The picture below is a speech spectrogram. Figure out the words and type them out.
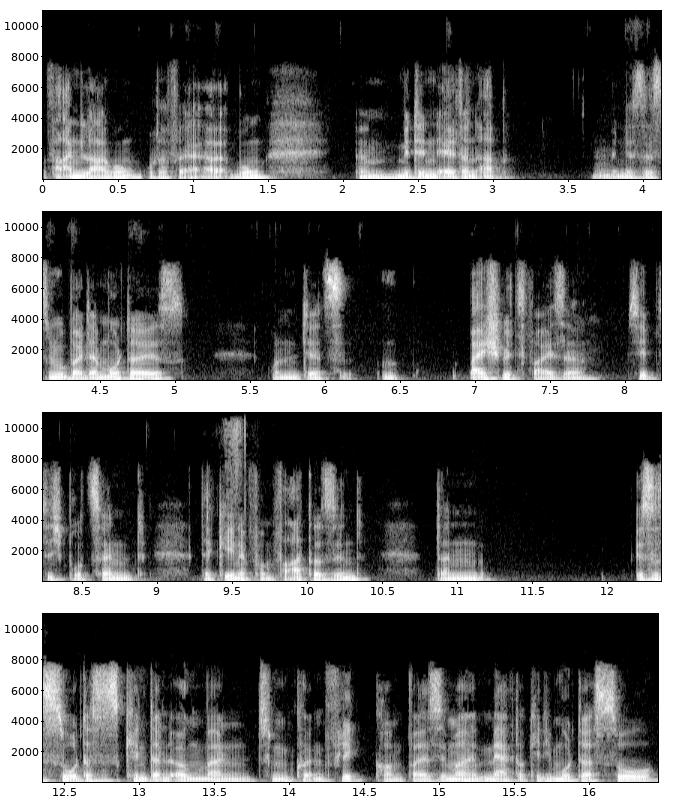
Veranlagung oder Vererbung ähm, mit den Eltern ab. Und wenn es jetzt nur bei der Mutter ist und jetzt beispielsweise 70 Prozent der Gene vom Vater sind, dann ist es so, dass das Kind dann irgendwann zum Konflikt kommt, weil es immer merkt, okay, die Mutter ist so,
